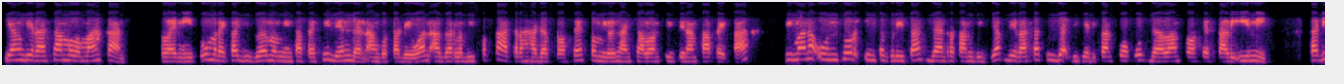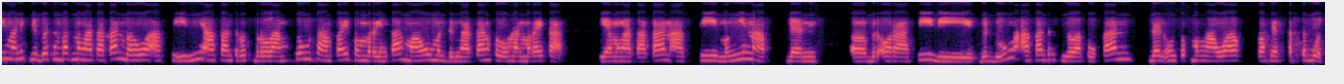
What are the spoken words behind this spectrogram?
yang dirasa melemahkan. Selain itu, mereka juga meminta Presiden dan anggota Dewan agar lebih peka terhadap proses pemilihan calon pimpinan KPK, di mana unsur integritas dan rekam jejak dirasa tidak dijadikan fokus dalam proses kali ini. Tadi Manik juga sempat mengatakan bahwa aksi ini akan terus berlangsung sampai pemerintah mau mendengarkan keluhan mereka. Ia mengatakan aksi menginap dan uh, berorasi di gedung akan terus dilakukan dan untuk mengawal proses tersebut.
